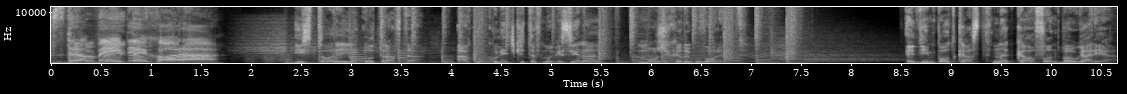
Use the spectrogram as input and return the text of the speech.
Здравейте, хора! Истории от рафта. Ако количките в магазина можеха да говорят. Един подкаст на Kaufland България.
